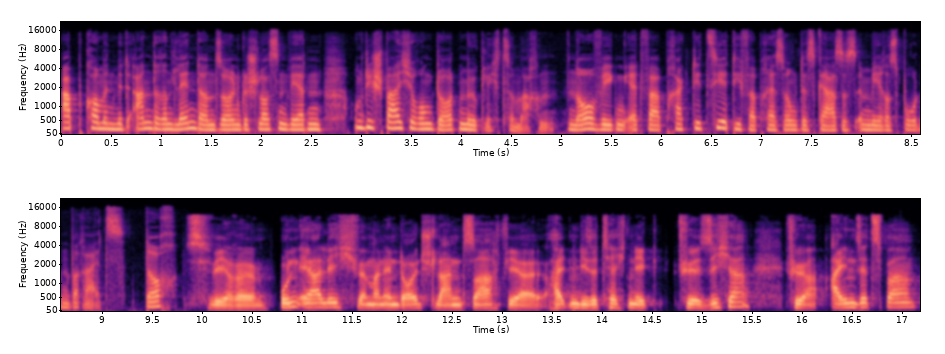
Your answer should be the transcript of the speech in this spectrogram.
Abkommen mit anderen Ländern sollen geschlossen werden, um die Speicherung dort möglich zu machen. Norwegen etwa praktiziert die Verpressung des Gases im Meeresboden bereits. Doch es wäre unehrlich, wenn man in Deutschland sagt, wir halten diese Technik für sicher, für einsetzbar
